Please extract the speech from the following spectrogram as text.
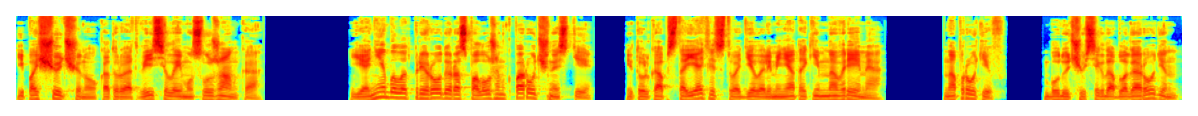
и пощечину, которую отвесила ему служанка. Я не был от природы расположен к порочности и только обстоятельства делали меня таким на время. Напротив, будучи всегда благороден,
